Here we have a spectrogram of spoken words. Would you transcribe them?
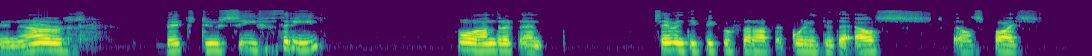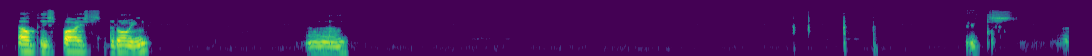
Okay, now let's do C3 470 picofarad according to the L, L Spice LT Spice drawing. Um, it's uh,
